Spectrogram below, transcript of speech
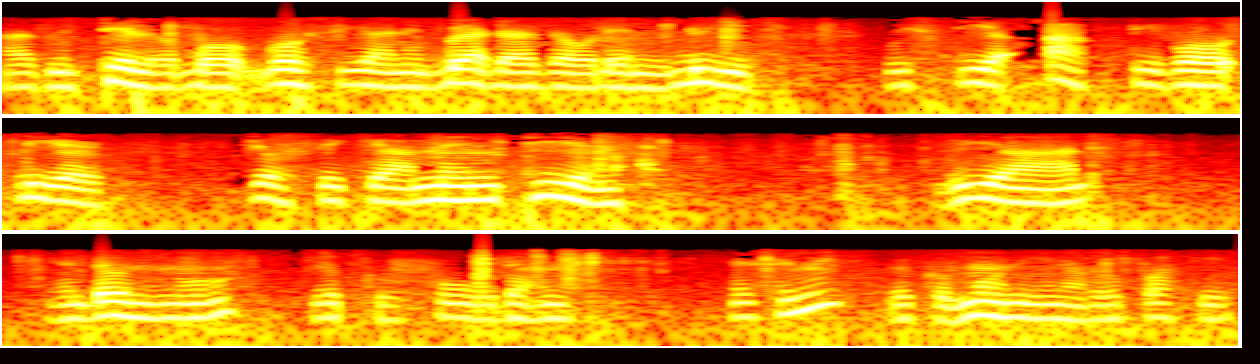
As me tell about Gussy and the brothers how them do it. We stay active out there, just to can maintain. We hard, you don't know, little food and you see me? Look at money in our pocket.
